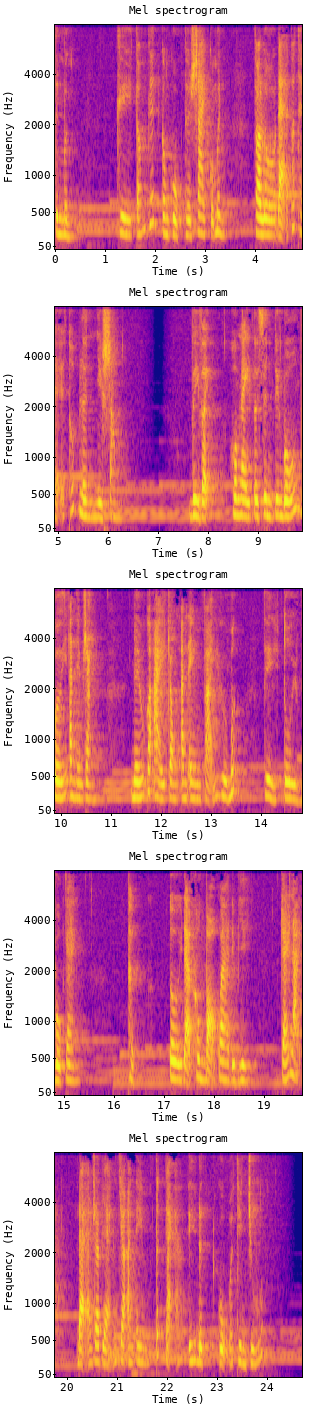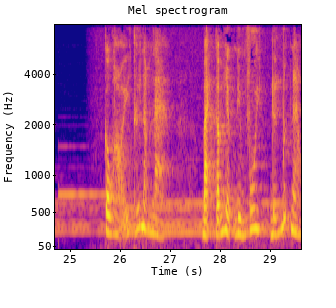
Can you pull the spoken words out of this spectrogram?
tin mừng. Khi tóm kết công cuộc thời sai của mình, Paulo đã có thể thốt lên như sau. Vì vậy, hôm nay tôi xin tuyên bố với anh em rằng, nếu có ai trong anh em phải hư mất, thì tôi vô can. Thật, tôi đã không bỏ qua điều gì. Trái lại, đã ra giảng cho anh em tất cả ý định của Thiên Chúa. Câu hỏi thứ năm là Bạn cảm nhận niềm vui đến mức nào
